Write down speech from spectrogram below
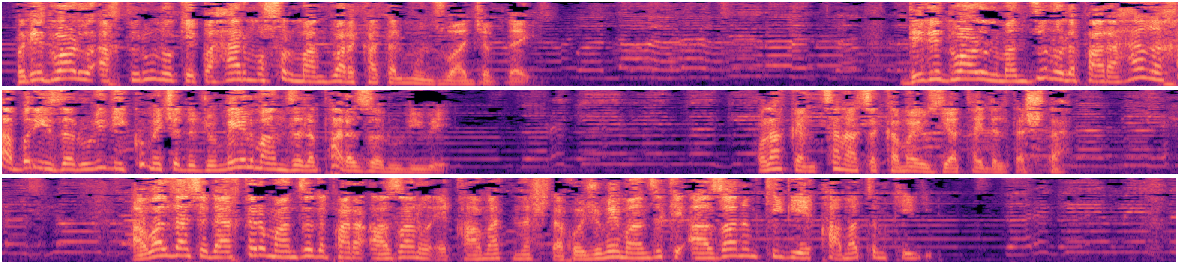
په دې دواړو اخترونو کې په هر مسلمان دوه رکعته لمونځ واجب دی د دې دواړو لمنځونو لپاره هغه خبرې ضروري دي کومې چې د جمعې لمانځه لپاره ضروري وي خو لا څه ناڅه کمی او زیاتی دلته شته اول دا چې د اختر مانځه دپاره اذان او اقامت نشته خو جمعې مانځه کې اذان هم کیږي اقامت هم کیږي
